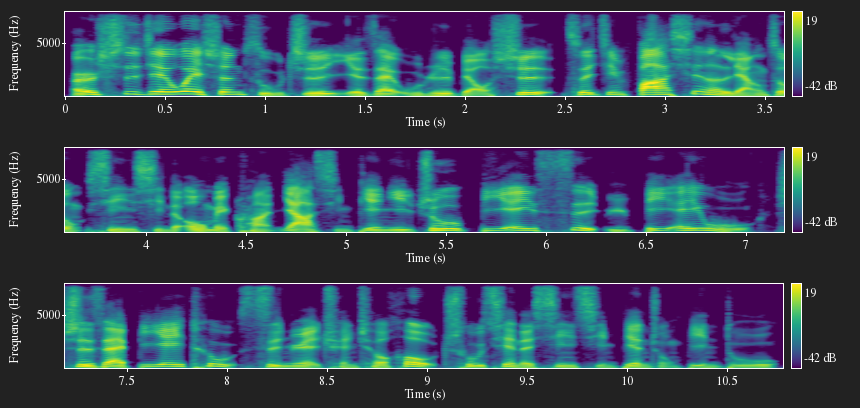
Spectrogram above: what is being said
而世界卫生组织也在五日表示，最近发现了两种新型的 Omicron 亚型变异株 BA 四与 BA 五，是在 BA two 肆虐全球后出现的新型变种病毒。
